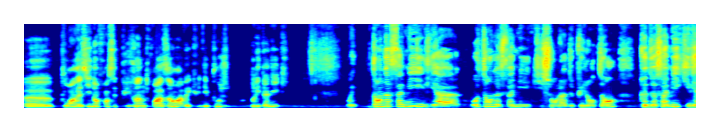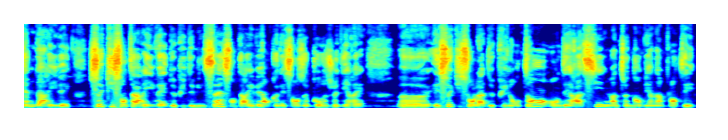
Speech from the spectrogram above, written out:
euh, pour un résident français depuis 23 ans avec une épouse britannique. Oui, dans nos familles, il y a autant de familles qui sont là depuis longtemps que de familles qui viennent d'arriver. Ceux qui sont arrivés depuis 2016 sont arrivés en connaissance de cause, je dirais. Euh, et ceux qui sont là depuis longtemps ont des racines maintenant bien implantées.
